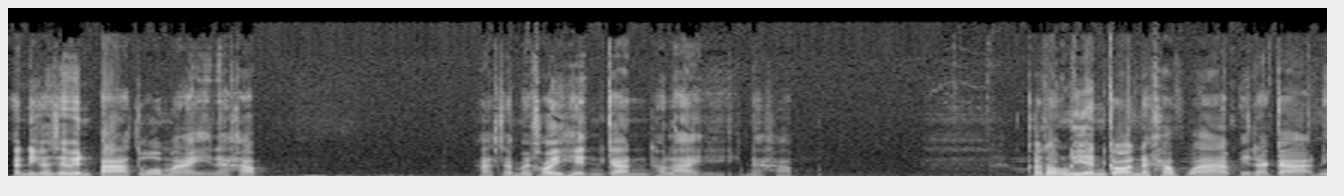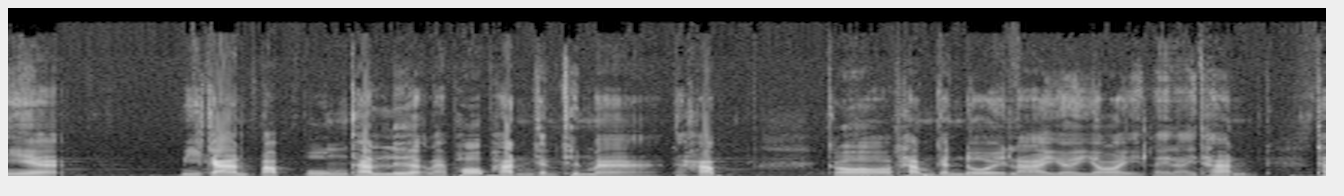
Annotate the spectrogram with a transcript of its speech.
อันนี้ก็จะเป็นปลาตัวใหม่นะครับ อาจจะไม่ค่อยเห็นกันเท่าไหร่นะครับ ก็ต้องเรียนก่อนนะครับว่าเมดากะเนี่ยมีการปรับปรุงคัดเลือกและเพาะพันธุ์กันขึ้นมานะครับ ก็ทำกันโดยรายย่อยๆ หลาย ๆ ท่านท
